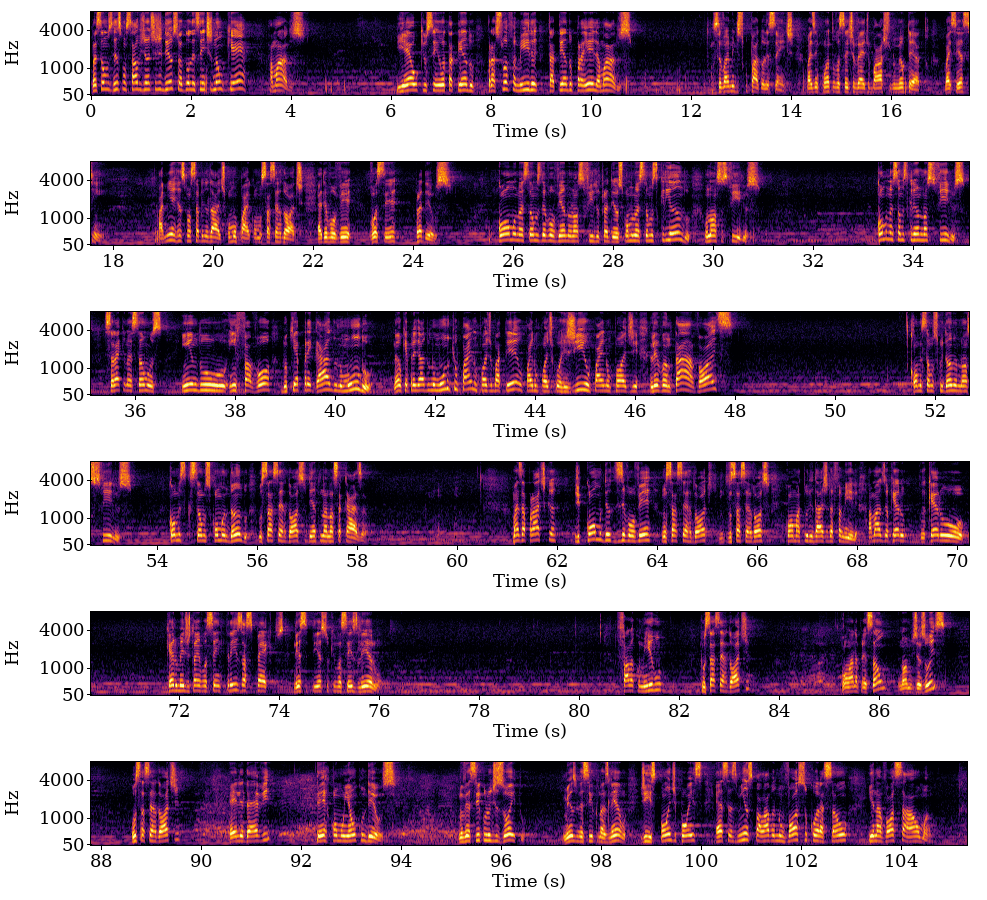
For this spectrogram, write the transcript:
Nós somos responsáveis diante de Deus. Se o adolescente não quer, amados, e é o que o Senhor está tendo para a sua família, está tendo para ele, amados. Você vai me desculpar, adolescente, mas enquanto você estiver debaixo do meu teto, vai ser assim. A minha responsabilidade como pai, como sacerdote, é devolver você para Deus. Como nós estamos devolvendo o nosso filho para Deus? Como nós estamos criando os nossos filhos? Como nós estamos criando nossos filhos? Será que nós estamos indo em favor do que é pregado no mundo? Né? O que é pregado no mundo que o pai não pode bater, o pai não pode corrigir, o pai não pode levantar a voz. Como estamos cuidando dos nossos filhos? Como estamos comandando o sacerdócio dentro da nossa casa? Mas a prática de como desenvolver um sacerdote, um sacerdócio com a maturidade da família. Amados, eu quero, eu quero Quero meditar em você em três aspectos nesse texto que vocês leram. Fala comigo que o sacerdote, vamos lá na pressão, em nome de Jesus. O sacerdote, ele deve ter comunhão com Deus. No versículo 18, mesmo versículo que nós lemos, diz: Ponde, pois, essas minhas palavras no vosso coração e na vossa alma.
